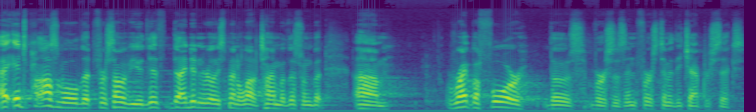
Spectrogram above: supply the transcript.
uh, it's possible that for some of you, this, I didn't really spend a lot of time with this one, but um, right before those verses in 1 Timothy chapter 6,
